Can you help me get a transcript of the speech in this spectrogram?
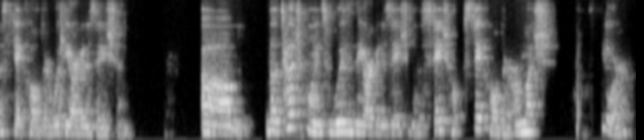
a stakeholder, with the organization, um, the touch points with the organization or the stakeholder are much fewer,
